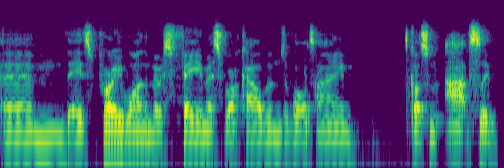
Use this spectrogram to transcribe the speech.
Um, it's probably one of the most famous rock albums of all time. It's got some absolute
